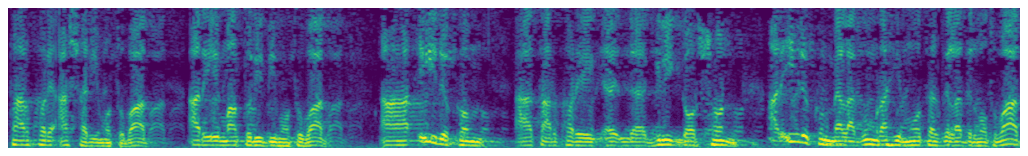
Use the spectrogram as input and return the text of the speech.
তারপরে আশারি মতবাদ আর এই মাতরিদি মতবাদ। এইরকম তারপরে গ্রিক দর্শন আর এইরকম মেলা গুমরাহি মোতাজেলাদের মতবাদ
